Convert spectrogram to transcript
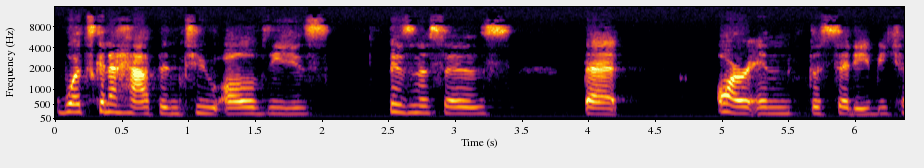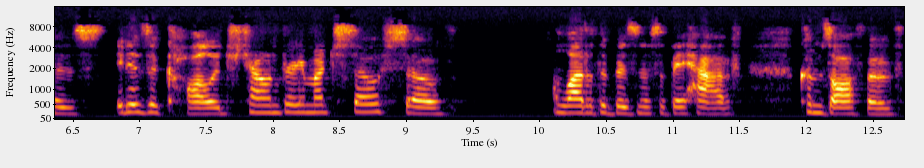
what's going to happen to all of these businesses that are in the city because it is a college town very much so. So a lot of the business that they have comes off of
